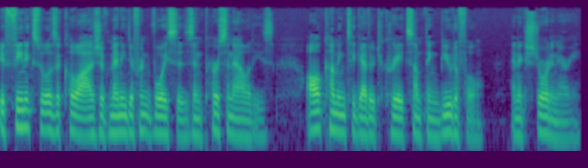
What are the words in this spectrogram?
If Phoenixville is a collage of many different voices and personalities, all coming together to create something beautiful and extraordinary,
